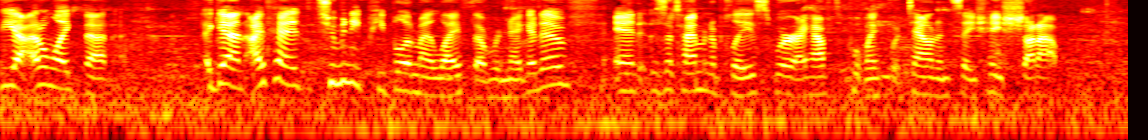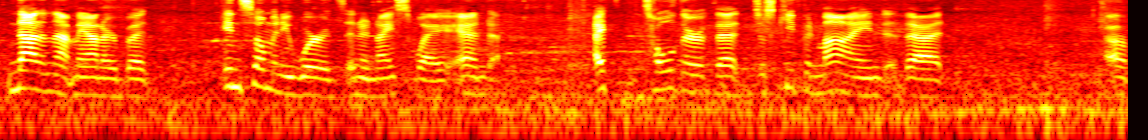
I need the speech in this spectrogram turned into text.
yeah, I don't like that. Again, I've had too many people in my life that were negative, and there's a time and a place where I have to put my foot down and say, hey, shut up. Not in that manner, but in so many words, in a nice way. And I told her that just keep in mind that uh,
